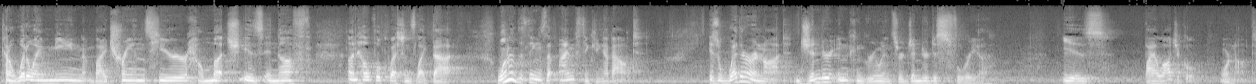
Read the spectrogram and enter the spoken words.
kind of what do I mean by trans here? How much is enough? Unhelpful questions like that. One of the things that I'm thinking about is whether or not gender incongruence or gender dysphoria is biological or not.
